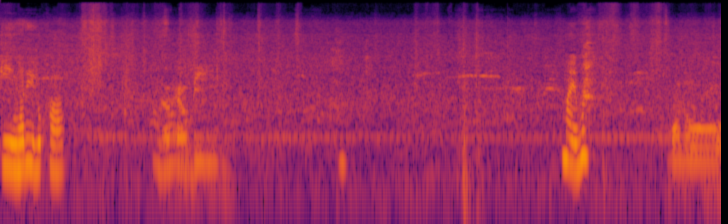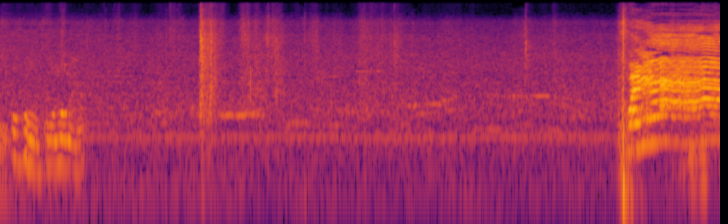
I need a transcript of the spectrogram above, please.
กรีนเขาดีลูกค้าเอลเอลบีใหม่มากโมโลโอ้โหโปโลยอะแหวยูนิโค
